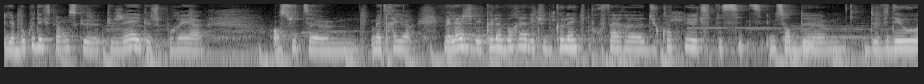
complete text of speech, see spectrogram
y, a beaucoup d'expériences que, que j'ai et que je pourrais. Euh, ensuite euh, mettre ailleurs. Mais là, je vais collaborer avec une collègue pour faire euh, du contenu explicite, une sorte de, de vidéo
